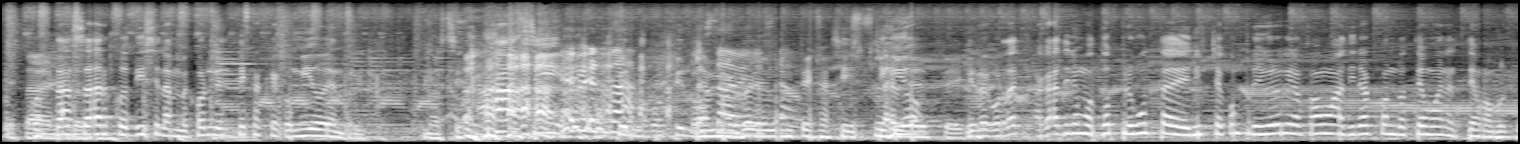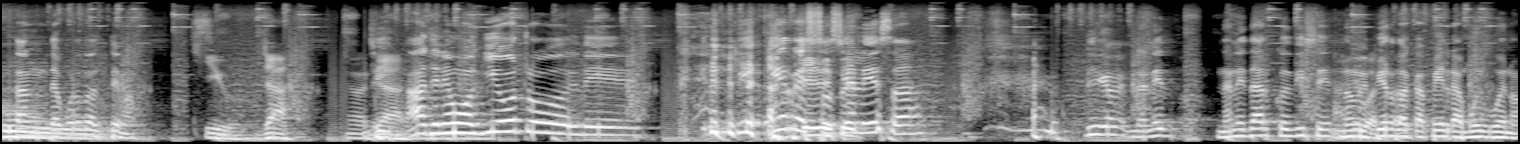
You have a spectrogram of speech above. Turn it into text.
Está Constanza Arcos dice las mejores lentejas que ha comido Henry. No sé. Ah, sí, Es verdad. confirmo, confirmo. Las mejores lentejas. Sí, La lenteja. y recordar, que acá tenemos dos preguntas de Nietzsche Compra. Yo creo que las vamos a tirar cuando estemos en el tema, porque están de acuerdo al tema. Kiwi. Ya. No, Sí. Ya. Ah, tenemos aquí otro de. ¿Qué, qué red ¿Qué social es esa? Dígame, Nanet, Nanet Arcos dice, no me pierdo a capela, muy bueno.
